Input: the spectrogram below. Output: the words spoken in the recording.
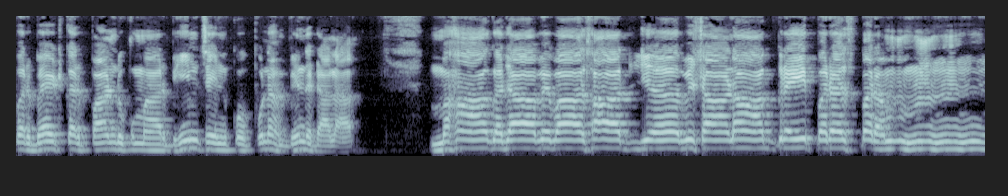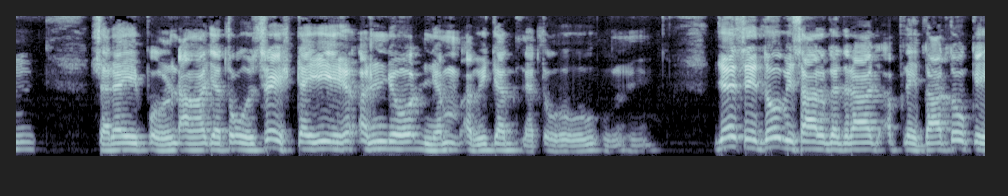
पर बैठकर पांडुकुमार भीमसेन को पुनः बिंद डाला। महागजा विवासाद्य विषाणाग्र परस्परम। शरय पूर्णा यथो श्रेष्ठ अन्योन्यम अभिजग्नतु जैसे दो विशाल गजराज अपने दांतों के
